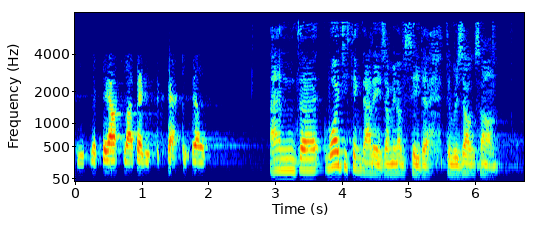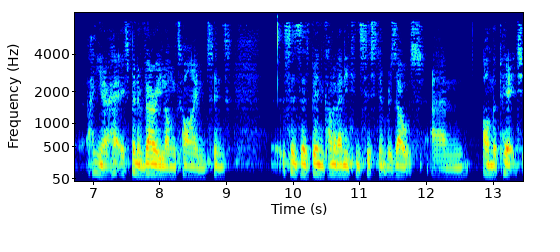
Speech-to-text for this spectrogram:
season if they are to have any success and build. And uh, why do you think that is? I mean, obviously the, the results aren't, you know, it's been a very long time since since there's been kind of any consistent results um, on the pitch.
